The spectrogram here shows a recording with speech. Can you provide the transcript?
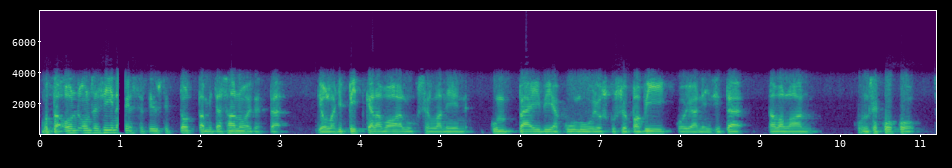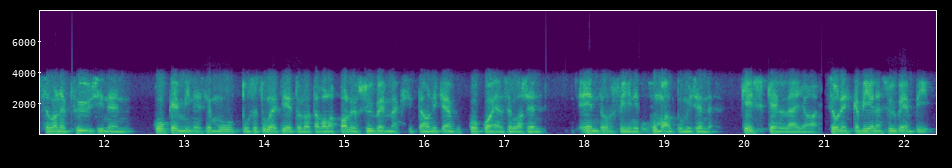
Mutta on, on se siinä mielessä tietysti totta, mitä sanoit, että jollakin pitkällä vaelluksella, niin kun päiviä kuluu, joskus jopa viikkoja, niin sitä tavallaan, kun se koko sellainen fyysinen kokeminen, se muuttuu, se tulee tietyllä tavalla paljon syvemmäksi. Tämä on ikään kuin koko ajan sellaisen endorfiinin humaltumisen keskellä ja se on ehkä vielä syvempi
